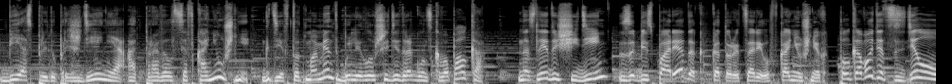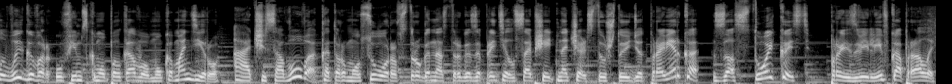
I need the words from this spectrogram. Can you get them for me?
без предупреждения отправился в конюшни, где в тот момент были лошади Драгунского полка. На следующий день за беспорядок, который царил в конюшнях, полководец сделал выговор уфимскому полковому командиру, а часового, которому Суворов строго-настрого запретил сообщать начальству, что идет проверка, за стойкость произвели в капралы.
